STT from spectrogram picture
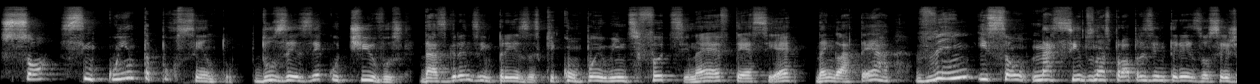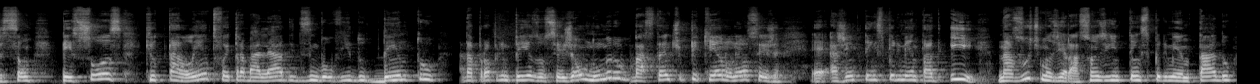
só 50% dos executivos das grandes empresas que compõem o índice FTSE, né, FTSE, da Inglaterra, vêm e são nascidos nas próprias empresas, ou seja, são pessoas que o talento foi trabalhado e desenvolvido dentro da própria empresa, ou seja, é um número bastante pequeno, né? Ou seja, é, a gente tem experimentado e nas últimas gerações a gente tem experimentado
